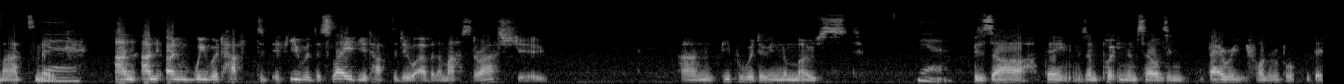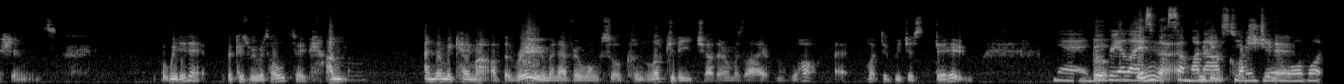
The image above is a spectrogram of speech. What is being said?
mad to me. Yeah. And, and and we would have to, if you were the slave, you'd have to do whatever the master asked you. And people were doing the most yeah. bizarre things and putting themselves in very vulnerable positions but we did it because we were told to. And and then we came out of the room, and everyone sort of couldn't look at each other and was like, "What? What did we just do?" Yeah, you realise what there, someone asked you to do it. or what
